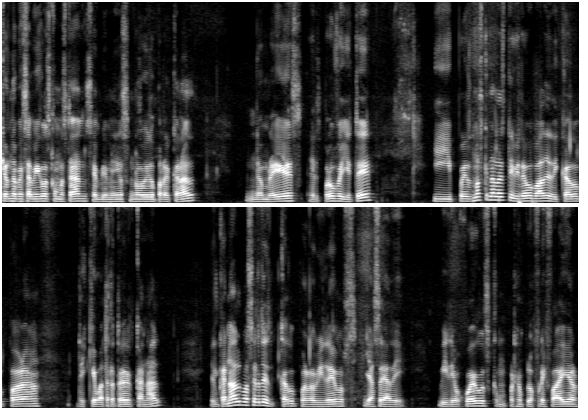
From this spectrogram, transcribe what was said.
¿Qué onda mis amigos? ¿Cómo están? Sean bienvenidos a un nuevo video para el canal. Mi nombre es el Profe YT. Y pues más que nada este video va dedicado para de qué va a tratar el canal. El canal va a ser dedicado para videos ya sea de videojuegos como por ejemplo Free Fire,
